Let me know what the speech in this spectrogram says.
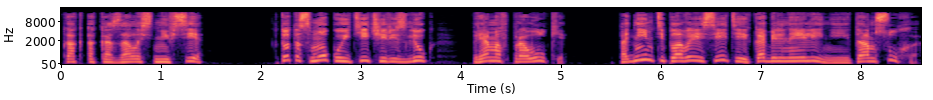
как оказалось, не все. Кто-то смог уйти через люк прямо в проулке. Под ним тепловые сети и кабельные линии, там сухо.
